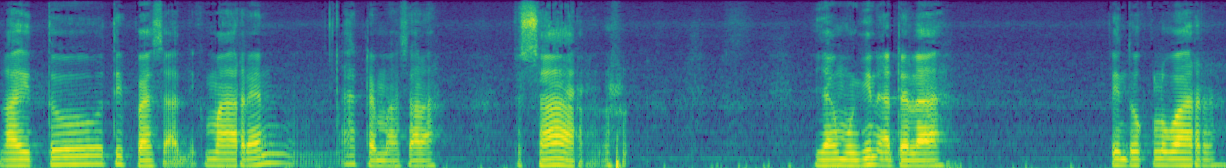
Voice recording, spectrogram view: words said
Lah itu tiba saat kemarin ada masalah besar yang mungkin adalah pintu keluar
